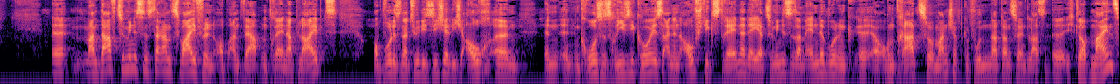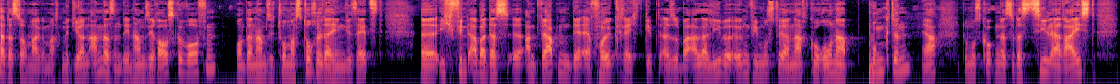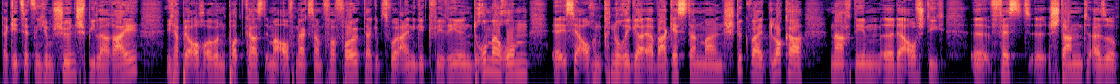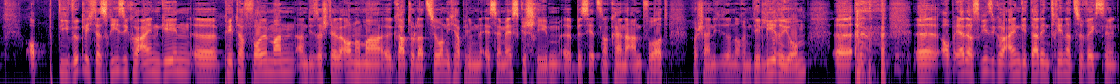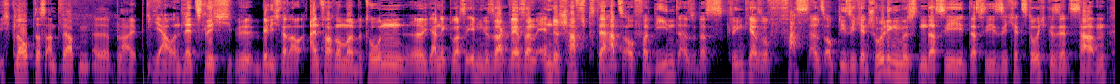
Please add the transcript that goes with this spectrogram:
äh, man darf zumindest daran zweifeln, ob Antwerpen Trainer bleibt. Obwohl es natürlich sicherlich auch ähm, ein, ein großes Risiko ist, einen Aufstiegstrainer, der ja zumindest am Ende wohl ein, äh, auch einen Draht zur Mannschaft gefunden hat, dann zu entlassen. Äh, ich glaube, Mainz hat das doch mal gemacht mit Jörn Andersen. Den haben sie rausgeworfen und dann haben sie Thomas Tuchel dahin gesetzt. Äh, ich finde aber, dass äh, Antwerpen der Erfolg recht gibt. Also bei aller Liebe, irgendwie musst du ja nach Corona punkten. Ja, du musst gucken, dass du das Ziel erreichst. Da geht's jetzt nicht um Schönspielerei. Ich habe ja auch euren Podcast immer aufmerksam verfolgt. Da gibt's wohl einige Querelen drumherum. Er ist ja auch ein Knurriger. Er war gestern mal ein Stück weit locker, nachdem äh, der Aufstieg äh, feststand. Also ob die wirklich das Risiko eingehen, äh, Peter Vollmann, an dieser Stelle auch nochmal äh, Gratulation. Ich habe ihm eine SMS geschrieben, äh, bis jetzt noch keine Antwort. Wahrscheinlich ist er noch im Delirium. Äh, äh, ob er das Risiko eingeht, da den Trainer zu wechseln, ich glaube, dass Antwerpen äh, bleibt. Ja, und letztlich will ich dann auch einfach nochmal betonen, äh, Yannick, du hast eben gesagt, wer es am Ende schafft, der hat es auch verdient. Also das klingt ja so fast, als ob die sich entschuldigen müssten, dass sie, dass sie sich jetzt durchgesetzt haben.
